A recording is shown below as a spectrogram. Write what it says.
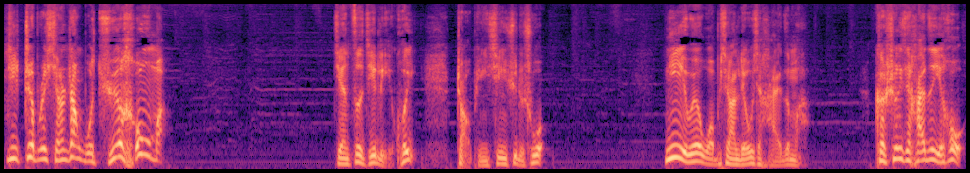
你这不是想让我绝后吗？见自己理亏，赵平心虚的说：“你以为我不想留下孩子吗？可生下孩子以后，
